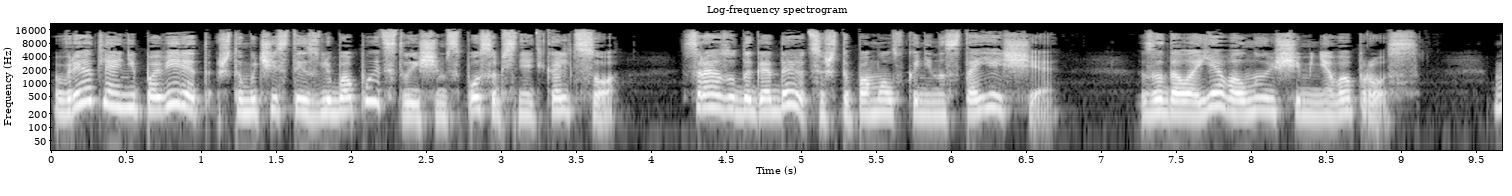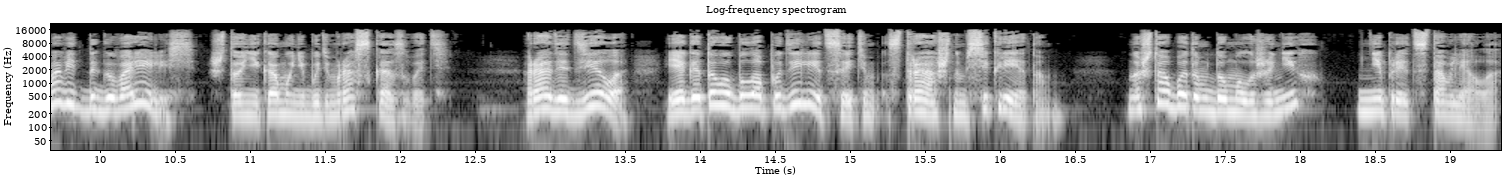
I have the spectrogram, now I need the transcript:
Вряд ли они поверят, что мы чисто из любопытства ищем способ снять кольцо. Сразу догадаются, что помолвка не настоящая. Задала я волнующий меня вопрос. Мы ведь договорились, что никому не будем рассказывать. Ради дела я готова была поделиться этим страшным секретом. Но что об этом думал жених, не представляла.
